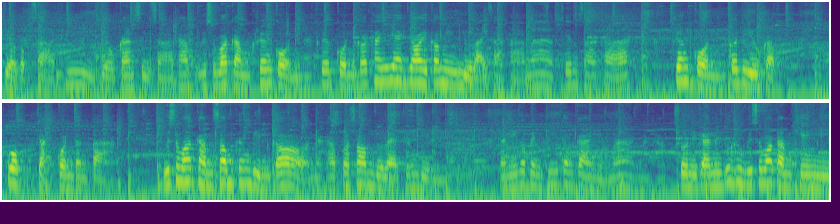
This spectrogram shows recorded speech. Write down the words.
เกี่ยวกับศาสตร์ที่เกี่ยวกับการสื่อสารครับ วิศวกรรมเครื่องกลนะเครื่องกลก็ถ้าแยกย่อยก็มีอยู่หลายสาขามาก เช่นสาขา เครื่องกลก็ดีลกับพวกจักรกลต่างๆ วิศวกรรมซ่อมเครื่องบินก็นะครับก็ซ่อมดูแลเครื่องบิน อันนี้ก็เป็นที่ต้องการอย่างมากนะครับส่วนอีกการหนึ่งก็คือวิศวกรรมเคมี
